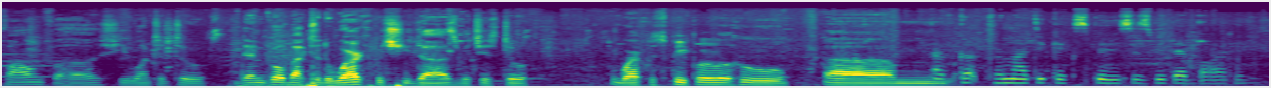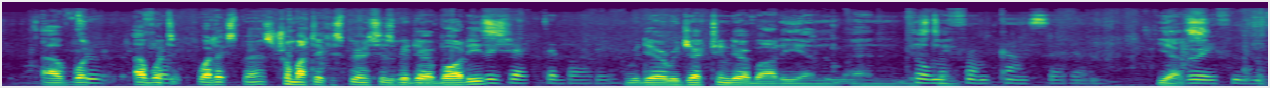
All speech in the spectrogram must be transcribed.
profound for her. She wanted to then go back to the work which she does, which is to work with people who um, I've got traumatic experiences with their body. have what Trau- have what what experience traumatic experiences with their bodies, Reject their body. with their rejecting their body and and this Trauma thing. from cancer and Yes. bereavement.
